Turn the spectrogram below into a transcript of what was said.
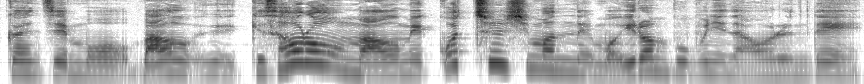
그러니까 이제 뭐 마음 이렇게 서러운 마음에 꽃을 심었네 뭐 이런 부분이 나오는데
